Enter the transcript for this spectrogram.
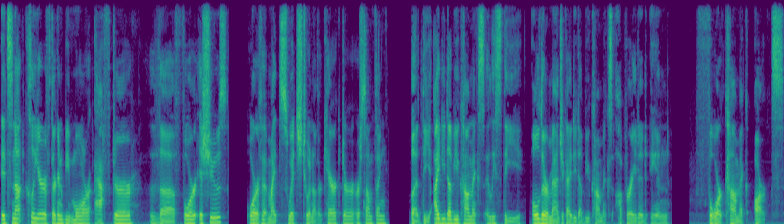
It's not clear if they're going to be more after the 4 issues or if it might switch to another character or something. But the IDW comics, at least the older Magic IDW comics, operated in four comic arcs.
